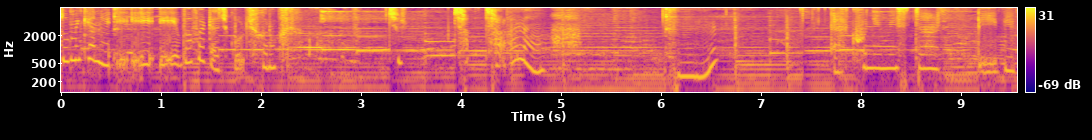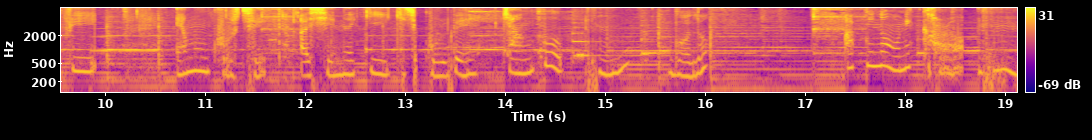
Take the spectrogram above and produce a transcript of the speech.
তুমি কেন এভাবে টাচ করছ ছাড়ো না। হুম? এখনই মিস্টার ডিবিপি এমন করছে, আর সে নাকি কিছু করবে? চাঙ্কু, হুম, বলো। আপনি না অনেক খারাপ, হুম,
